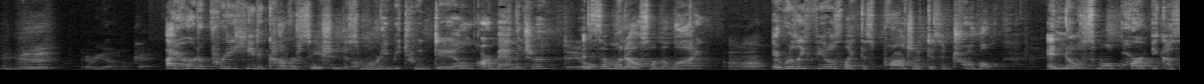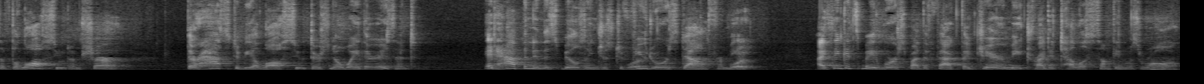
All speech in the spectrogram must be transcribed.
There we go. Okay. I heard a pretty heated conversation this morning between Dale, our manager, Uh-huh. Dale? and someone else on the line. Uh huh. It really feels like this project is in trouble. In no small part because of the lawsuit, I'm sure. There has to be a lawsuit. There's no way there isn't. It happened in this building just a few doors down from me. What? I think it's made worse by the fact that Jeremy tried to tell us something was wrong.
